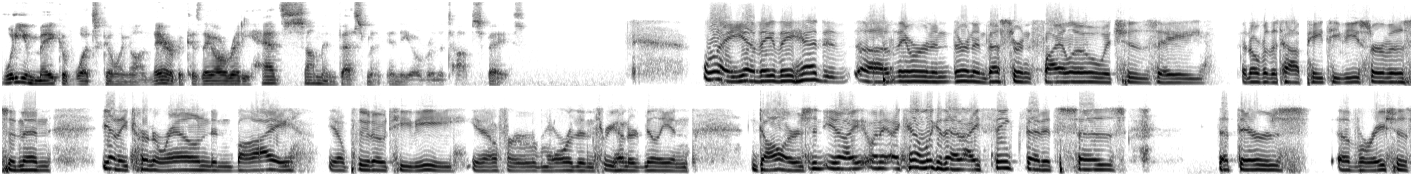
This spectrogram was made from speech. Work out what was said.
what do you make of what's going on there? Because they already had some investment in the over-the-top space. Right. Yeah. They they had uh, they were an, they're an investor in Philo, which is a an over-the-top pay TV service, and then yeah, they turn around and buy, you know, Pluto TV, you know, for more than three hundred million dollars. And you know, I when I, I kind of look at that, I think that it says that there's a voracious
